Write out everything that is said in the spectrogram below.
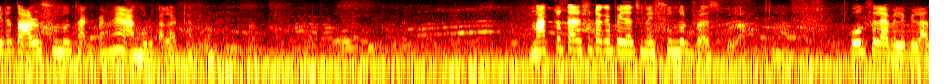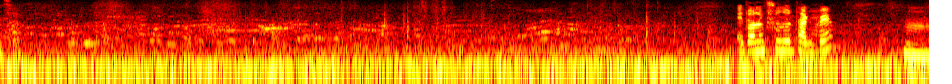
এটা তো আরও সুন্দর থাকবে হ্যাঁ আঙ্গুর কালার থাকবে। মাত্র তেরোশো টাকা পেয়ে যাচ্ছেন এই সুন্দর ড্রেসগুলো হোলসেল অ্যাভেলেবেল আছে। এটা অনেক সুন্দর থাকবে। হুম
